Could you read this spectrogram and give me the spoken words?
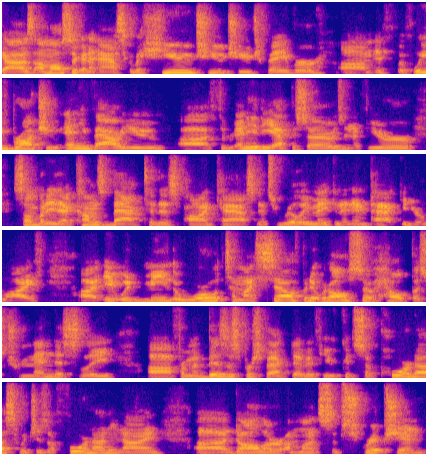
Guys, I'm also going to ask of a huge, huge, huge favor. Um, if, if we've brought you any value uh, through any of the episodes, and if you're somebody that comes back to this podcast and it's really making an impact in your life, uh, it would mean the world to myself, but it would also help us tremendously uh, from a business perspective, if you could support us, which is a $4.99 uh, dollar a month subscription,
